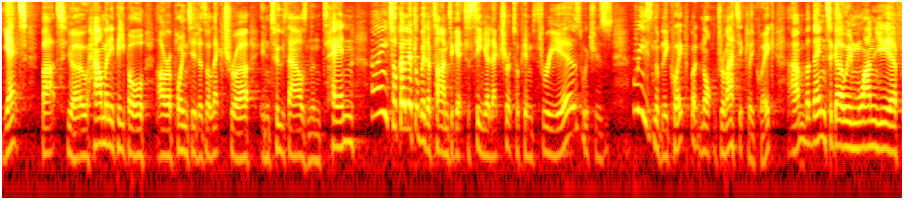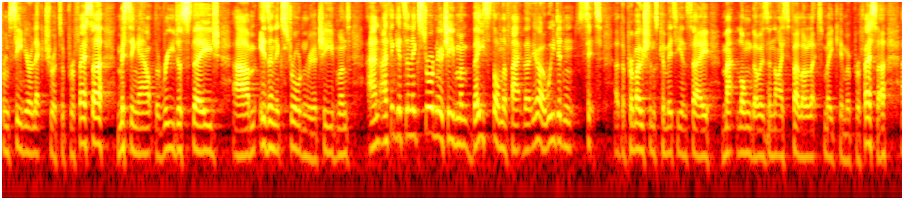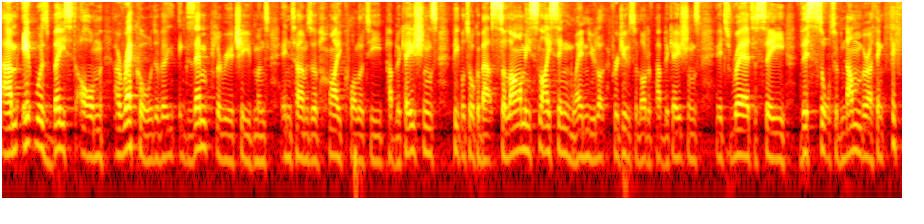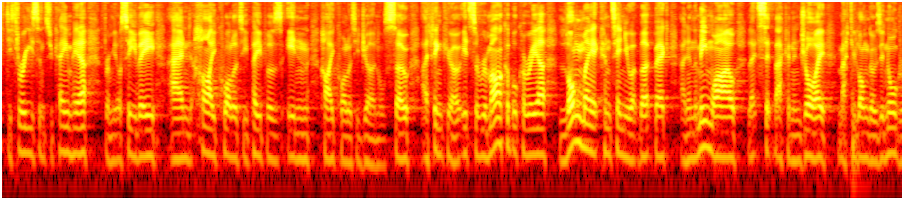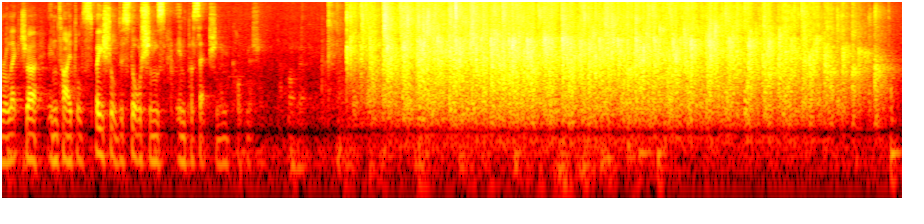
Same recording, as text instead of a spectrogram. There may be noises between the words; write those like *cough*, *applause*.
yet. But you know, how many people are appointed as a lecturer in 2010? Uh, he took a little bit of time to get to senior lecturer. It took him three years, which is reasonably quick, but not dramatically quick. Um, but then to go in one year from senior lecturer to professor, missing out the reader stage, um, is an extraordinary achievement. And I think it's an extraordinary achievement based on the fact that, you know, we didn't sit at the promotions committee and say, Matt Longo is a nice fellow, let's make him a professor. Um, it was based on a record of exemplary achievement in terms of high quality publications. People talk about salami slicing when you produce a lot of publications. It's rare to see this sort of number, I think 53 since you came here from your CV, and high quality papers in high quality journals. So I think you know, it's a remarkable career. Long may it continue at Birkbeck. And in the meanwhile, let's sit back and enjoy Matthew Longo's inaugural lecture entitled Spatial Distortions in Perception and Cognition.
